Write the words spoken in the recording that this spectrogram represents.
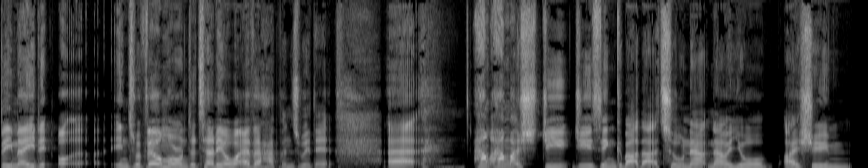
be made uh, into a film or onto telly or whatever happens with it. Uh, how how much do you do you think about that at all now? Now you're, I assume,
